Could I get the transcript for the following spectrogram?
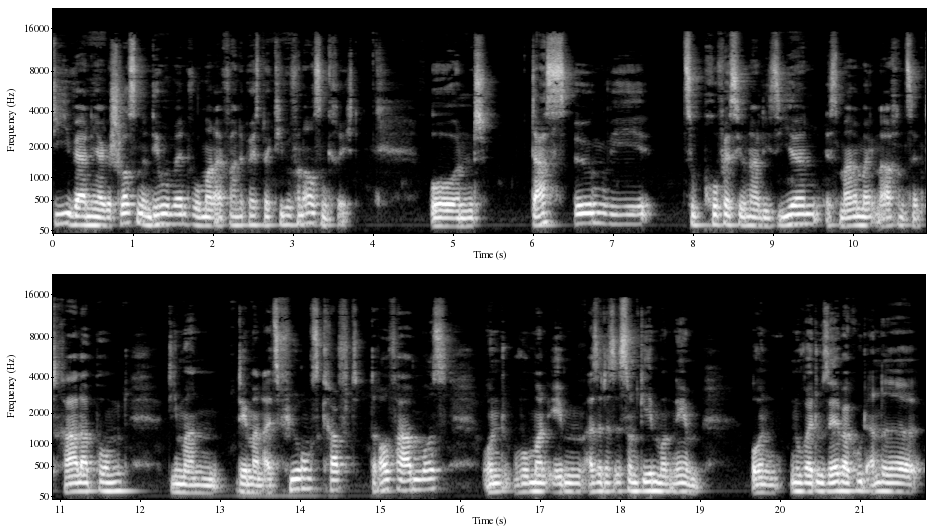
die werden ja geschlossen in dem Moment, wo man einfach eine Perspektive von außen kriegt. Und das irgendwie zu professionalisieren, ist meiner Meinung nach ein zentraler Punkt, die man, den man als Führungskraft drauf haben muss und wo man eben, also das ist so ein Geben und Nehmen. Und nur weil du selber gut andere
